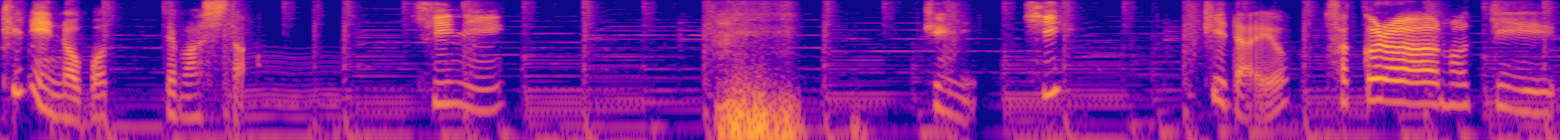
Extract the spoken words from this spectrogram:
木に登ってました。木に？木に。木？木だよ。桜の木、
